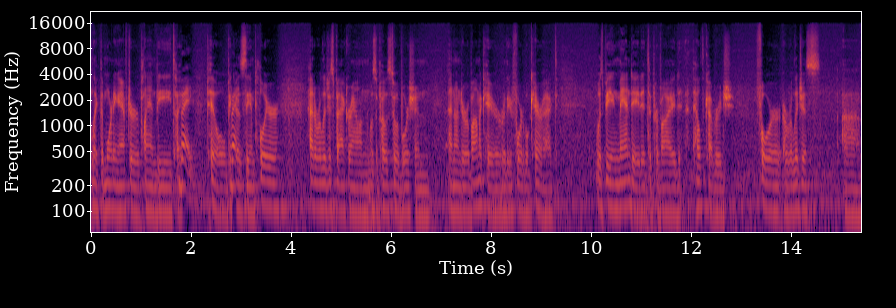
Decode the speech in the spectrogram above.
like the morning after Plan B type Right. pill because Right. the employer had a religious background, was opposed to abortion, and under Obamacare or the Affordable Care Act, was being mandated to provide health coverage for a religious, um,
